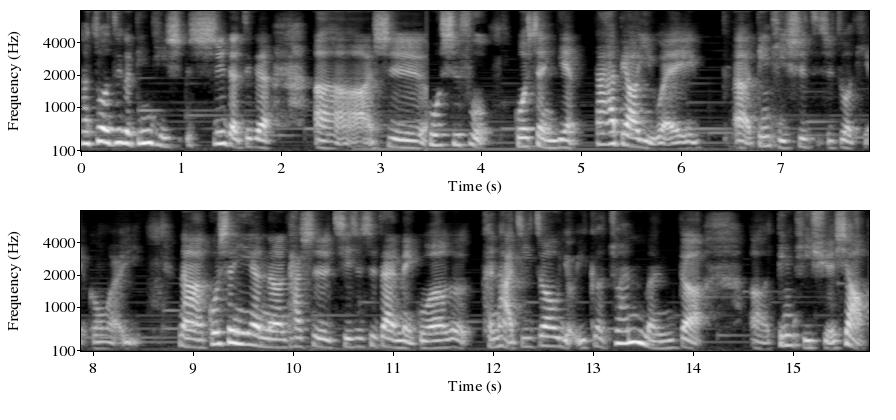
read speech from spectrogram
那做这个钉蹄师的这个，呃，是郭师傅郭胜燕。大家不要以为。呃，钉蹄师只是做铁工而已。那郭胜燕呢？他是其实是在美国肯塔基州有一个专门的呃钉蹄学校，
